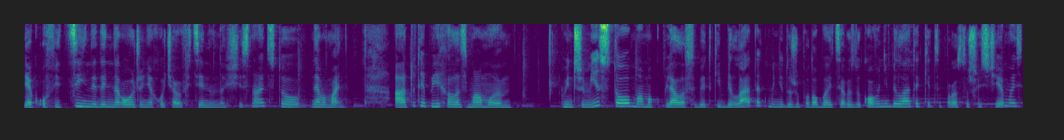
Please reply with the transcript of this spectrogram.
як офіційний день народження, хоча офіційно них 16-го, не момент. А тут я поїхала з мамою в інше місто. Мама купляла собі такий білетик. Мені дуже подобаються роздуковані білетики, це просто щось чимось.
